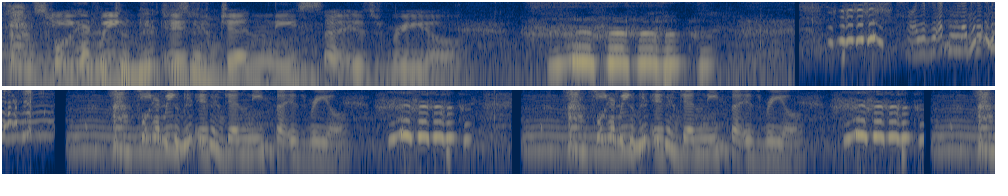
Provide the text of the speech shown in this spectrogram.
Do you wink if Jennisa is real? Can wink if Jen Lisa is real? Can wink if Jen Lisa is real? Can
